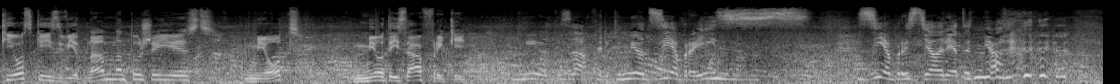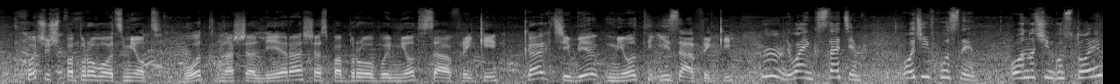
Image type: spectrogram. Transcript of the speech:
Киоски из Вьетнама тоже есть. Мед. Мед из Африки. Мед из Африки, мед зебры. Из зебры сделали этот мед. Хочешь попробовать мед? Вот наша Лера. Сейчас попробуй мед с Африки. Как тебе мед из Африки? М, Вань, кстати, очень вкусный. Он очень густой.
